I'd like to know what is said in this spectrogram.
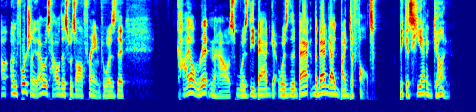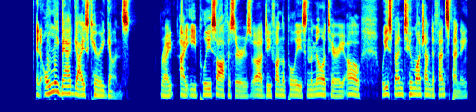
uh, unfortunately that was how this was all framed was that Kyle Rittenhouse was the bad guy was the bad the bad guy by default because he had a gun. And only bad guys carry guns right? I.e., police officers, uh, defund the police, and the military. Oh, we spend too much on defense spending.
